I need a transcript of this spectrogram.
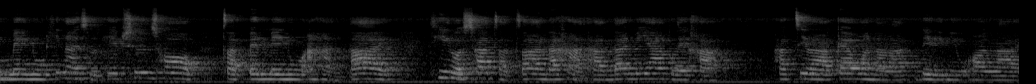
งเมนูที่นายสุเทพชื่นชอบ จัดเป็นเมนูอาหารใต้ ที่รสชาติจัดจ้านและหาทานได้ไม่ยากเลยค่ะ พักจิราแก้ววรรณรัตน์เดลินิวออนไลน์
